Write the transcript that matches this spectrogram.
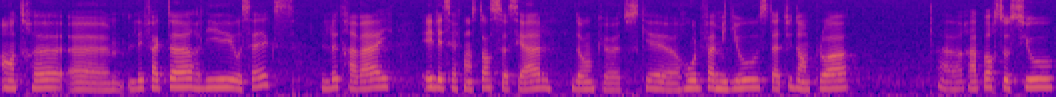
entre euh, les facteurs liés au sexe, le travail et les circonstances sociales, donc tout ce qui est rôles familiaux, statut d'emploi, rapports sociaux,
